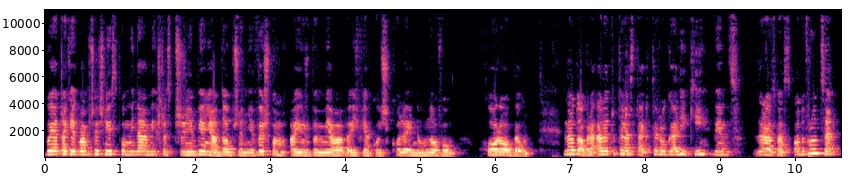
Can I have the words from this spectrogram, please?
bo ja tak jak Wam wcześniej wspominałam, jeszcze z przeziębienia dobrze nie wyszłam, a już bym miała wejść w jakąś kolejną nową chorobę. No dobra, ale tu teraz tak, te rogaliki, więc zaraz Was odwrócę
